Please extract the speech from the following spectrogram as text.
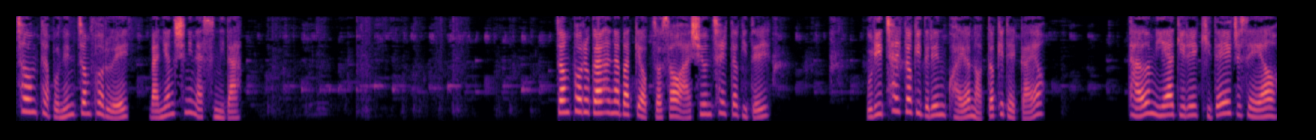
처음 타보는 점퍼루에 마냥 신이 났습니다. 점퍼루가 하나밖에 없어서 아쉬운 찰떡이들. 우리 찰떡이들은 과연 어떻게 될까요? 다음 이야기를 기대해주세요.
